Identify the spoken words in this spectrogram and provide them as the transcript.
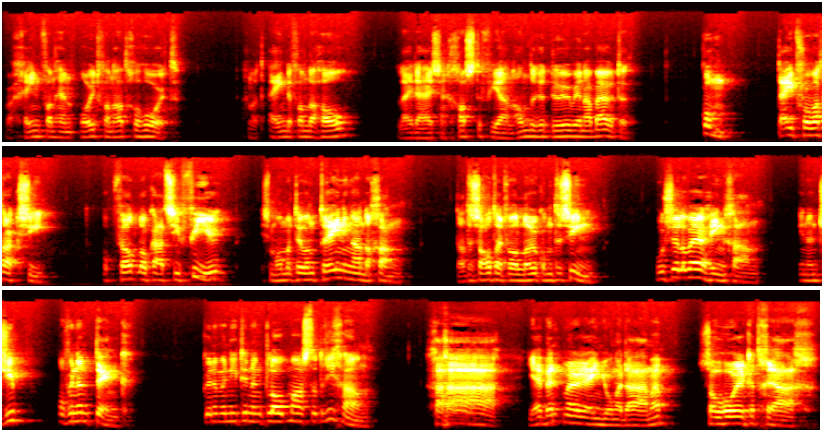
waar geen van hen ooit van had gehoord. Aan het einde van de hal leidde hij zijn gasten via een andere deur weer naar buiten. Kom, tijd voor wat actie. Op veldlocatie 4 is momenteel een training aan de gang. Dat is altijd wel leuk om te zien. Hoe zullen we erheen gaan? In een jeep of in een tank? Kunnen we niet in een Globemaster 3 gaan? Haha, jij bent maar één jonge dame. Zo hoor ik het graag.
